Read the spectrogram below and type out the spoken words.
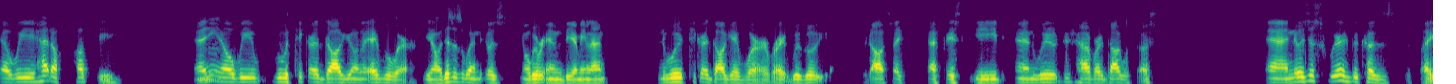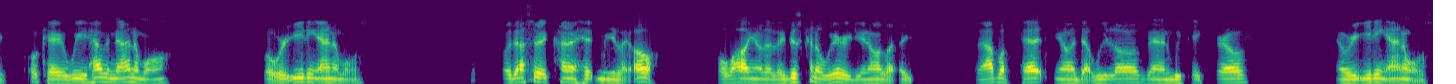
yeah, we had a puppy, and Mhm. you know we we would take our dog, you know, like, everywhere. You know, this is when it was, you know, we were in the mainland, and we would take our dog everywhere, right? We go to outside cafes to eat, and we would have our dog with us. And it was just weird because it's like, okay, we have an animal, but we're eating animals. So that's where it kind of hit me, like, oh, oh wow, you know, like this kind of weird, you know, like I have a pet, you know, that we love and we take care of, and we're eating animals,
